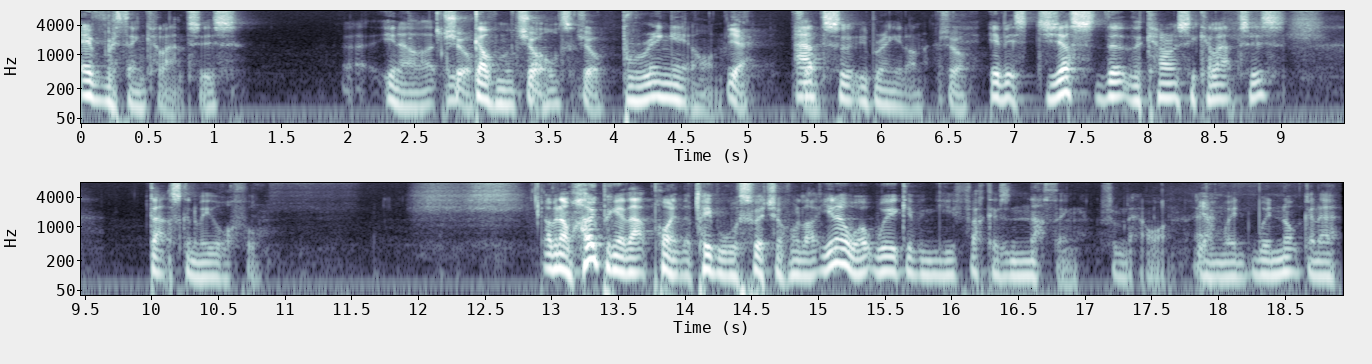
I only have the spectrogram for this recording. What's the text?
everything collapses, uh, you know, like Sure, government sure, folds, sure. bring it on. Yeah, sure, Absolutely bring it on. sure. If it's just that the currency collapses, that's going to be awful. I mean, I'm hoping at that point that people will switch off and be like, you know what, we're giving you fuckers nothing from now on, Yeah. and we're we're not gonna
